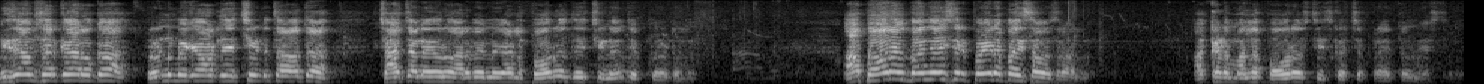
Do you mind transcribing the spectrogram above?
నిజాం సర్కార్ ఒక రెండు మెగావాట్లు తెచ్చిండు తర్వాత చాచా నెహ్రూ అరవై మెగావాట్ల పౌరస్ తెచ్చిండు అని చెప్పుకునేటోళ్ళు. ఆ పౌరస్ బంద్ చేసి పోయిన పది సంవత్సరాలు. అక్కడ మళ్ళా హౌస్ తీసుకొచ్చే ప్రయత్నం చేస్తున్నారు.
